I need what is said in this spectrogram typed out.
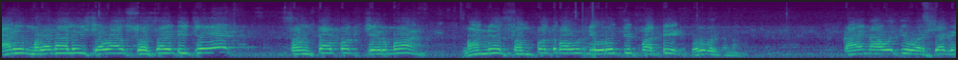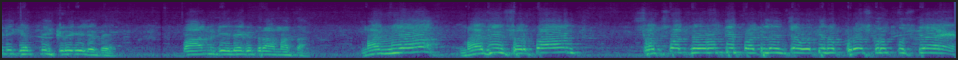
आणि मृणाली सेवा सोसायटीचे संस्थापक चेअरमन मान्य संपत भाऊ निवृत्ती पाटील. बरोबर का ना काय नाव होती? वर्षागणी घेत इकडे गेले ते. पान गेले का रामाचा माननीय माजी सरपंच संपत निवृत्ती पाटील यांच्या वतीनं पुरस्कृत कुस्ती आहे.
